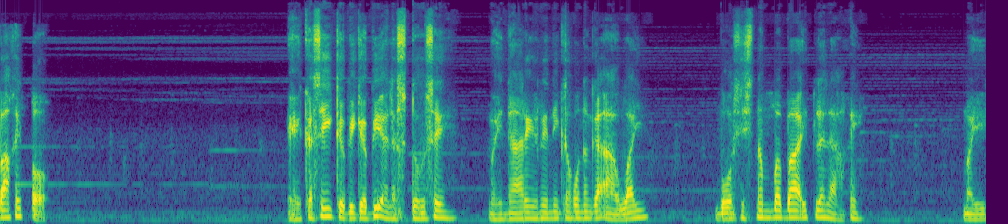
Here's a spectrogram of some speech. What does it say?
Bakit po? Eh kasi gabi-gabi alas 12, may naririnig ako nag-aaway. Boses ng babae at lalaki. May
